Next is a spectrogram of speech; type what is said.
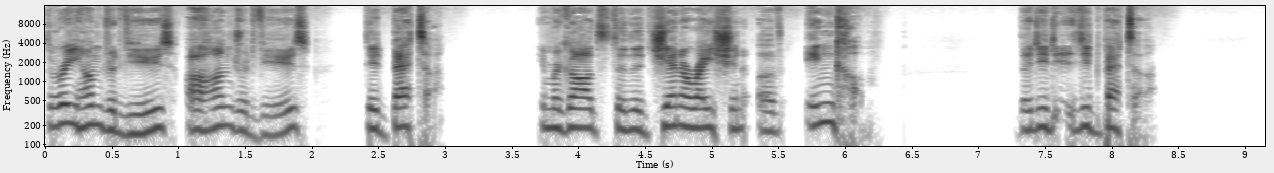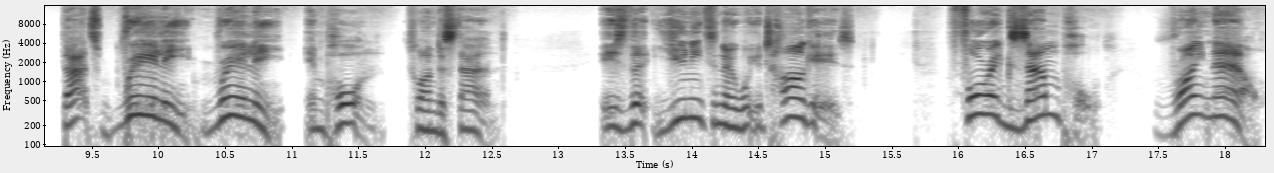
300 views, 100 views, did better in regards to the generation of income. They did it did better. That's really, really important to understand. Is that you need to know what your target is. For example, right now,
